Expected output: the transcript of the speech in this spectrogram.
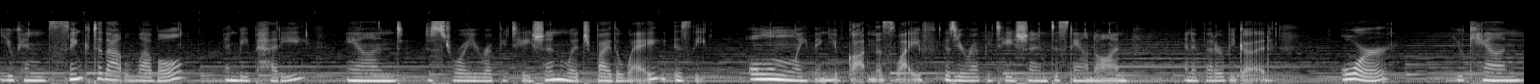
You can sink to that level and be petty and destroy your reputation, which, by the way, is the only thing you've got in this life is your reputation to stand on, and it better be good. Or you can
